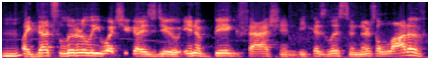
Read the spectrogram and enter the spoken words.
Mm-hmm. Like, that's literally what you guys do in a big fashion, because listen, there's a lot of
